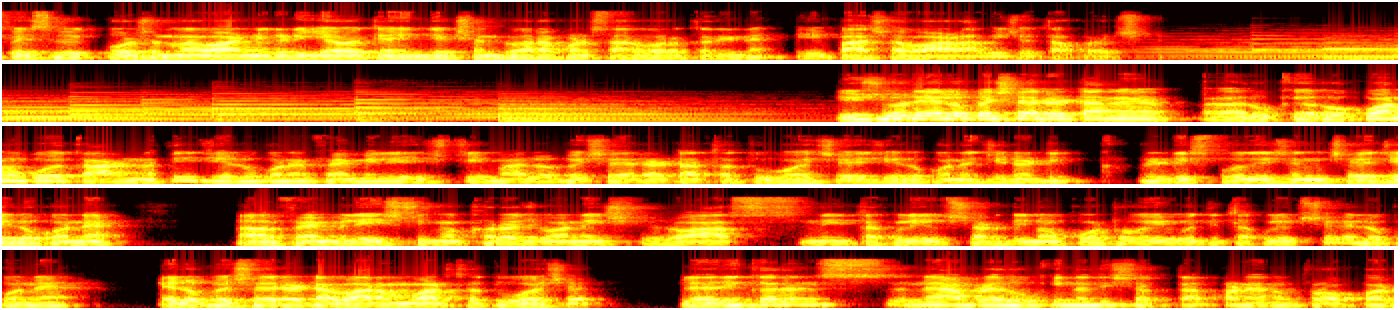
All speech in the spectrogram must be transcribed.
સ્પેસિફિક પોર્શનમાં વાળ નીકળી ગયા હોય, ત્યાં ઇન્જેક્શન દ્વારા પણ સારવાર કરીને એ પાછા વાળ આવી જતા હોય છે. યુઝ્યુઅલી એલોપેશિયા એરેટાને રોકવાનું કોઈ કારણ નથી. જે લોકોને ફેમિલી હિસ્ટ્રીમાં એલોપેશિયા એરેટા થતું હોય છે, જે લોકોને જેનેટિક પ્રિડિસ્પોઝિશન છે, જે લોકોને ફેમિલી હિસ્ટ્રીમાં ખરજવાની શ્વાસની તકલીફ, શરદીનો કોઠો એવી બધી તકલીફ છે, એ લોકોને એલોપેશિયા એરેટા વારંવાર થતું હોય છે. એટલે રિકરન્સને આપણે રોકી નથી શકતા, પણ એનો પ્રોપર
